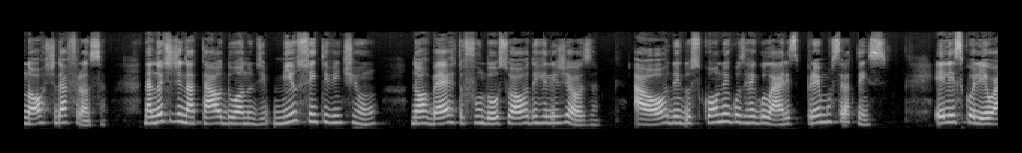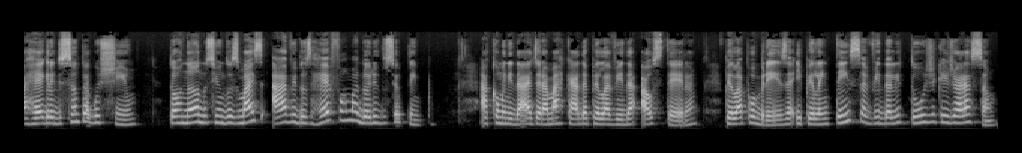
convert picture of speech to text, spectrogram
norte da França, na noite de Natal do ano de 1121, Norberto fundou sua ordem religiosa, a Ordem dos Cônegos Regulares Premonstratenses. Ele escolheu a regra de Santo Agostinho tornando-se um dos mais ávidos reformadores do seu tempo. A comunidade era marcada pela vida austera, pela pobreza e pela intensa vida litúrgica e de oração,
